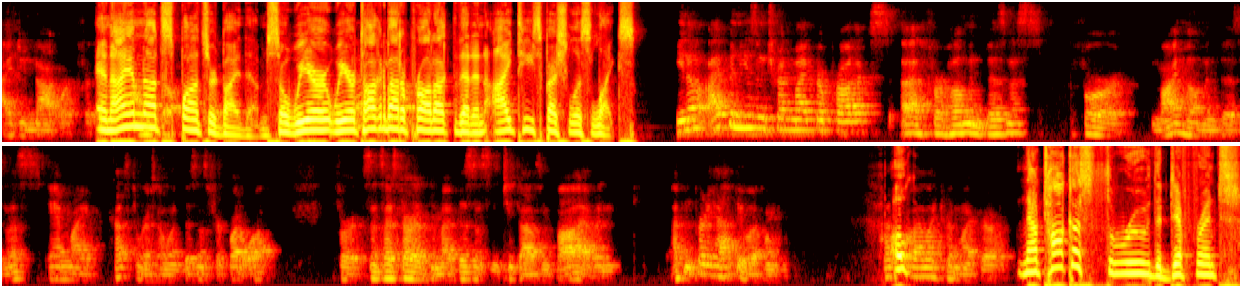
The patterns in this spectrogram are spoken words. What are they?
I do not work for them. and I am not sponsored by them. So we are we are talking about a product that an IT specialist likes. You know, I've been using Trend Micro products uh, for home and business for my home and business and my customers' home and business for quite a while. For since I started my business in 2005, and I've been pretty happy with them. That's oh, like. Now, talk us through the different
